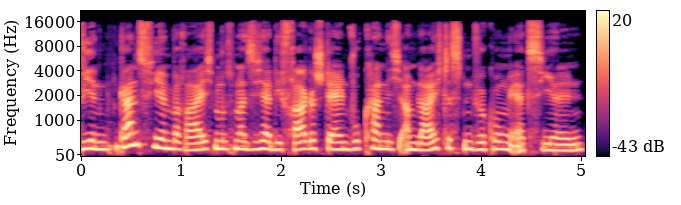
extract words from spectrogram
Wie in ganz vielen Bereichen muss man sich ja die Frage stellen, wo kann ich am leichtesten Wirkungen erzielen?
